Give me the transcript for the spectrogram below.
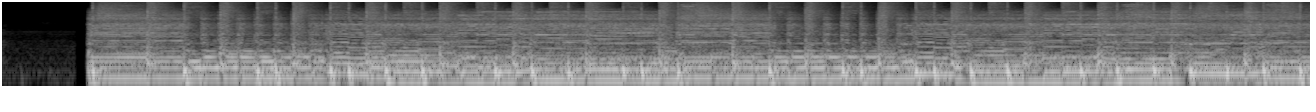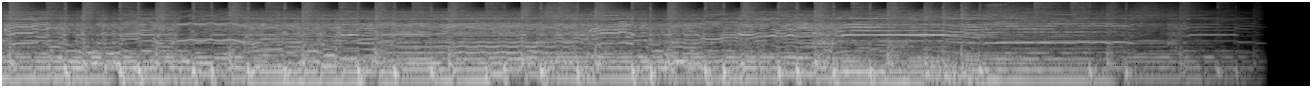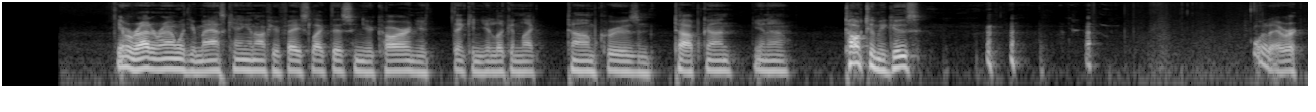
You ever ride around with your mask hanging off your face like this in your car and you're thinking you're looking like Tom Cruise and Top Gun, you know? Talk to me, Goose. Whatever.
